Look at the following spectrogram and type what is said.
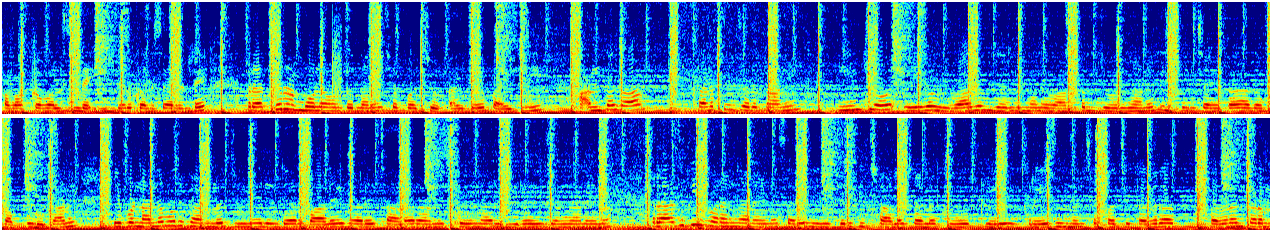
హవాక్ అవ్వాల్సిందే ఇద్దరు కలిశారంటే రచ్చరంబోలా ఉంటుందని చెప్పొచ్చు. అయితే పైకి అంతగా కనిపించరు వివాదం అనే వార్తలు జోరుగానే వినిపించాయి కదా అదొకప్పుడు. కానీ ఇప్పుడు నందమూరి ఫ్యామిలీలో జూనియర్ ఎన్టీఆర్ బాలయ్య గారే చాలా రాణిస్తున్నారు. హీరోయిజంగానైనా రాజకీయ పరంగానైనా సరే వీరిద్దరికి చాలా చాలా క్రే క్రేజ్ ఉందని చెప్పచ్చు. తదర తదనంతరం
